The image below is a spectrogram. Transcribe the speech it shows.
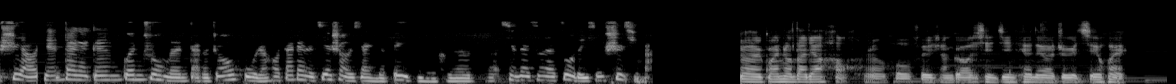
诗瑶先大概跟观众们打个招呼，然后大概的介绍一下你的背景和现在正在做的一些事情吧。各位观众大家好，然后非常高兴今天能有这个机会，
